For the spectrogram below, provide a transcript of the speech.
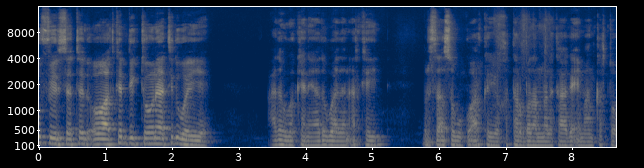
u fiirsatid oo aad ka digtoonaatid weeye cadowga kane adigu aadan arkayn balse asagu ku arkayo khatar badan male kaaga imaan karto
